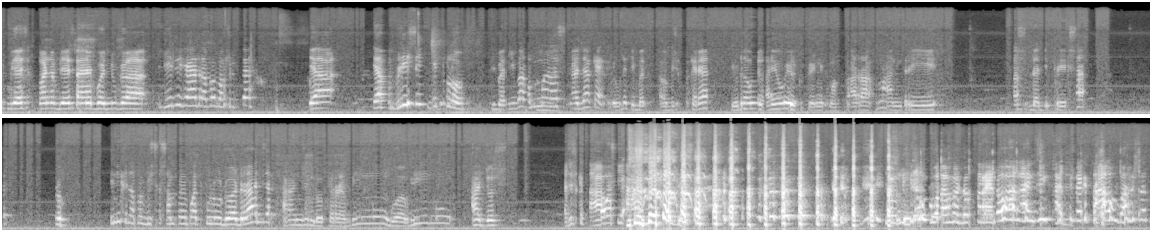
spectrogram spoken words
biasa mana biasanya gue juga ini kan apa maksudnya ya ya berisik gitu loh tiba-tiba lemas ngajak kayak ya udah tiba habis akhirnya yaudah Will ayo Will. Ke klinik Makara mantri pas udah diperiksa loh ini kenapa bisa sampai 42 derajat? Anjing dokternya bingung gua bingung. Ajos Ajos ketawa sih yang bingung gua sama dokternya doang anjing. Ajosnya ketawa banget.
